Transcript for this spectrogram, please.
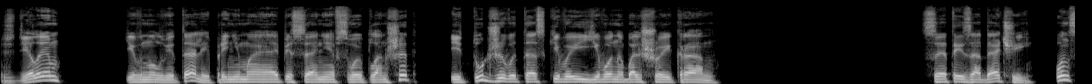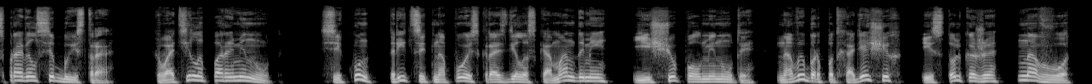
«Сделаем», — кивнул Виталий, принимая описание в свой планшет и тут же вытаскивая его на большой экран. С этой задачей он справился быстро. Хватило пары минут. Секунд 30 на поиск раздела с командами, еще полминуты на выбор подходящих и столько же на ввод.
